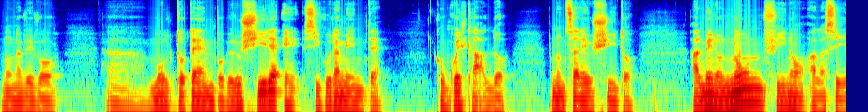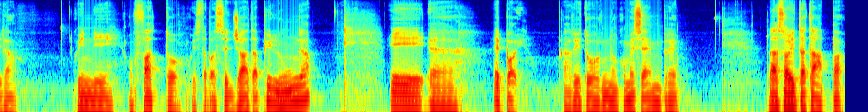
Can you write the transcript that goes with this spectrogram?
non avevo eh, molto tempo per uscire e sicuramente con quel caldo non sarei uscito, almeno non fino alla sera. Quindi ho fatto questa passeggiata più lunga e, eh, e poi al ritorno, come sempre, la solita tappa.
